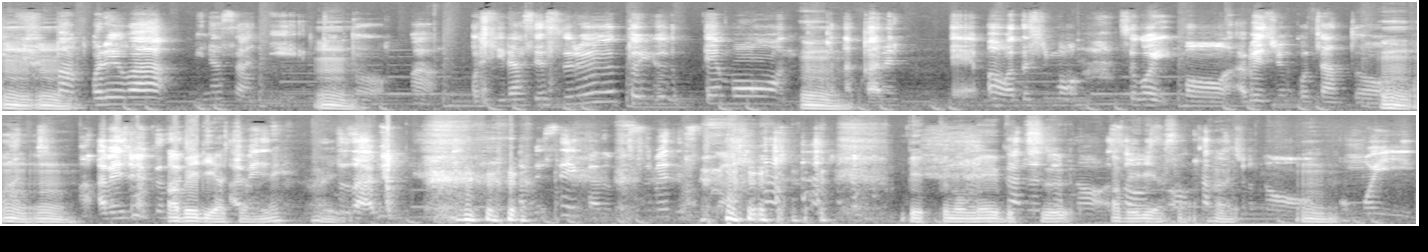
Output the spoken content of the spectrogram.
うんうん。まあこれは皆さんにちょっと、まあお知らせすると言っても、うん。なかなかね、まあ私もすごいもう安倍純子ちゃんと、うんうんうん。安倍純子のアベリアちゃんね。はい。そう。安倍 安倍製菓の娘ですが。別府の名物彼女のアベリアさん。彼女のうん思い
